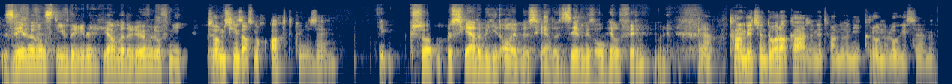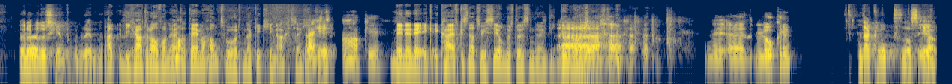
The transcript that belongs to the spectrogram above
zeven van Steve de Ridder, gaan we erover of niet? Ik zou misschien zelfs nog acht kunnen zijn. Ik, ik zou bescheiden beginnen. Allee, bescheiden. Zeven is al heel ferm. Maar... Ja, het gaat een beetje door elkaar zijn. Het gaat nu niet chronologisch zijn. Hè. Nee, nee, dat is geen probleem. Ah, die gaat er al vanuit maar... dat hij mijn antwoorden, dat ik geen acht zeg. Oké. Okay. Ah, oké. Okay. Nee, nee, nee. Ik, ik ga even naar het wc ondertussen, denk ik. Doe uh... maar. nee, uh, Lokeren. Dat klopt, dat is één. Ja.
